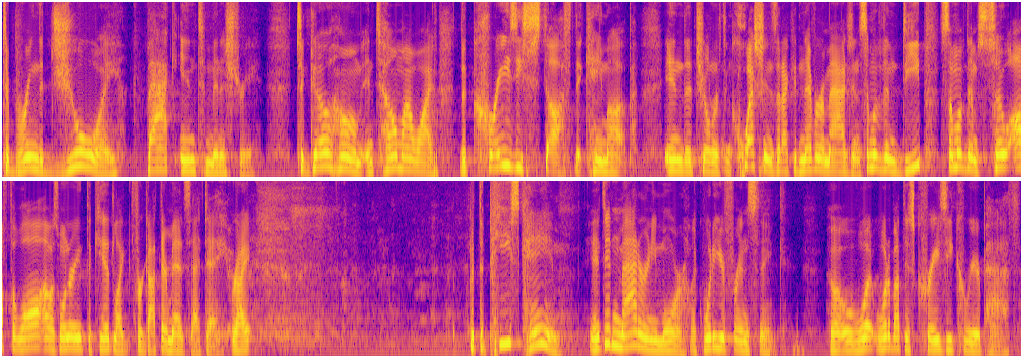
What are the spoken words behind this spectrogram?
to bring the joy back into ministry, to go home and tell my wife the crazy stuff that came up in the children's and questions that I could never imagine. Some of them deep, some of them so off the wall. I was wondering if the kid like forgot their meds that day, right? But the peace came and it didn't matter anymore. Like, what do your friends think? Uh, what, what about this crazy career path?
